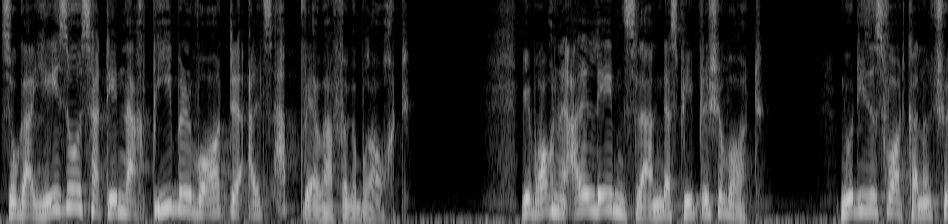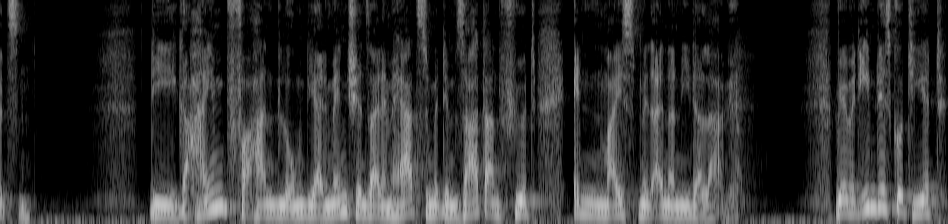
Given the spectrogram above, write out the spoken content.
Sogar Jesus hat demnach Bibelworte als Abwehrwaffe gebraucht. Wir brauchen in allen Lebenslagen das biblische Wort. Nur dieses Wort kann uns schützen. Die Geheimverhandlungen, die ein Mensch in seinem Herzen mit dem Satan führt, enden meist mit einer Niederlage. Wer mit ihm diskutiert,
